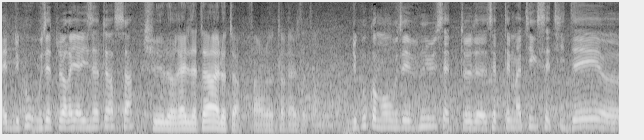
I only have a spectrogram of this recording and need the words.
Et du coup, vous êtes le réalisateur, ça? Je suis le réalisateur et l'auteur. Enfin, l'auteur-réalisateur. Du coup, comment vous est venue cette, euh, cette thématique, cette idée euh,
